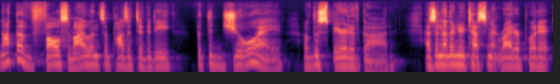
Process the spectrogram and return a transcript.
Not the false violence of positivity, but the joy of the Spirit of God. As another New Testament writer put it,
